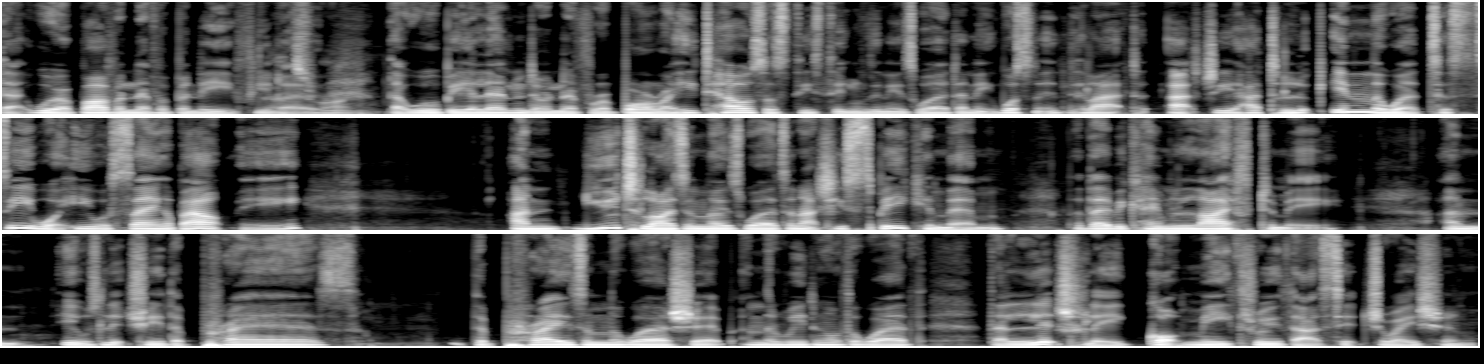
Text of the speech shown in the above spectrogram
that we're above and never beneath you That's know right. that we'll be a lender and never a borrower he tells us these things in his word and it wasn't until i actually had to look in the word to see what he was saying about me and utilizing those words and actually speaking them that they became life to me and it was literally the prayers the praise and the worship and the reading of the word that literally got me through that situation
